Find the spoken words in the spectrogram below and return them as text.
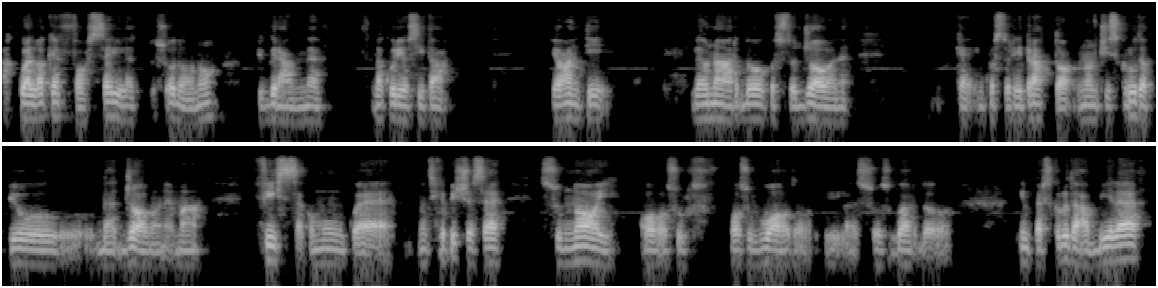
a quello che fosse il suo dono più grande, la curiosità. Più avanti Leonardo, questo giovane, che in questo ritratto non ci scruta più da giovane, ma fissa comunque, non si capisce se su noi o sul, o sul vuoto il suo sguardo imperscrutabile,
